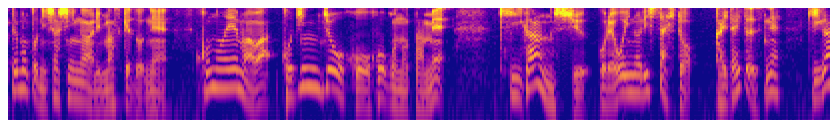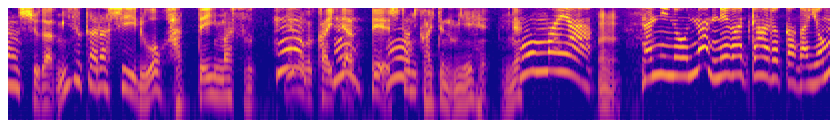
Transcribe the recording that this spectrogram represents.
手元に写真がありますけどね、この絵馬は個人情報保護のため、祈願主、これお祈りした人、書いた人ですね。祈願主が自らシールを貼っています。っていうのが書いてあって、下に書いてるの見えへんね。ほんまや。ん何の何願ってはるかが読ま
